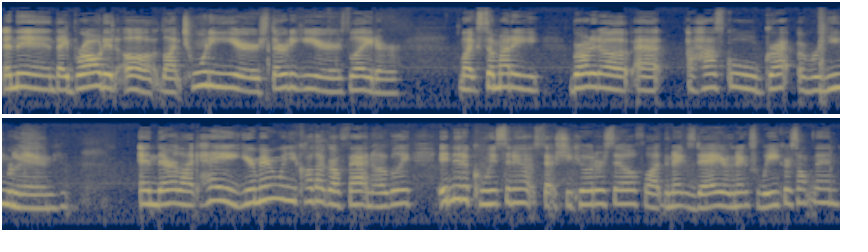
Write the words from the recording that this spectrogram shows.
and then they brought it up like twenty years, thirty years later, like somebody brought it up at a high school gra- a reunion. And they're like, "Hey, you remember when you called that girl fat and ugly? Isn't it a coincidence that she killed herself like the next day or the next week or something?"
